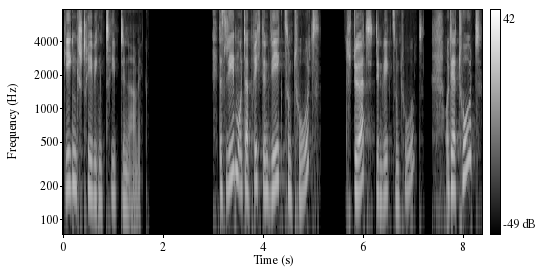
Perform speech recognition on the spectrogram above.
gegenstrebigen Triebdynamik. Das Leben unterbricht den Weg zum Tod, stört den Weg zum Tod und der Tod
